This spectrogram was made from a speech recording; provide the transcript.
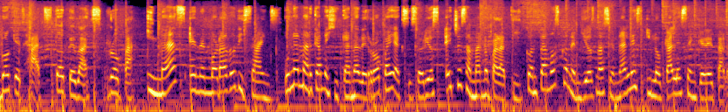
Bucket hats, tote bags, ropa y más en El Morado Designs, una marca mexicana de ropa y accesorios hechos a mano para ti. Contamos con envíos nacionales y locales en Querétaro.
